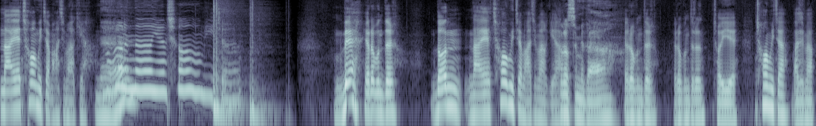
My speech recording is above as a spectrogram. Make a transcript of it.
나의 처음이자 마지막이야. 네. 너는 나의 처음이자. 네, 여러분들. 넌 나의 처음이자 마지막이야. 그렇습니다. 여러분들, 여러분들은 저희의 처음이자 마지막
